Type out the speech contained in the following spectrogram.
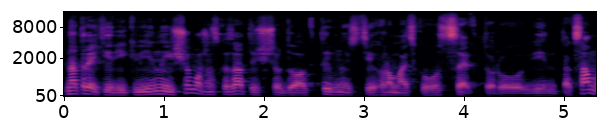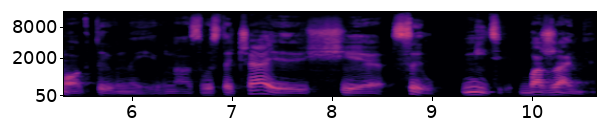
На третій рік війни, що можна сказати щодо активності громадського сектору? Він так само активний. В нас вистачає ще сил, міці, бажання.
